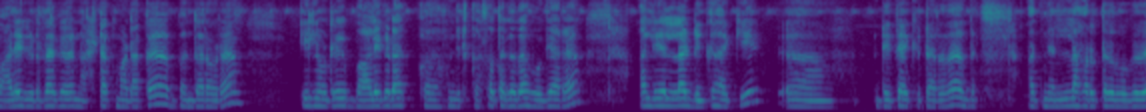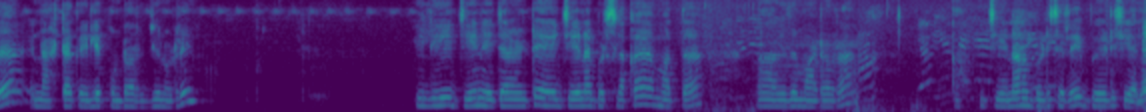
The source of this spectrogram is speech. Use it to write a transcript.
ಬಾಳೆ ಗಿಡದಾಗ ನಾಷ್ಟಕ್ಕೆ ಮಾಡಕ್ಕೆ ಬಂದಾರವ್ರ ಇಲ್ಲಿ ನೋಡ್ರಿ ಬಾಳೆ ಗಿಡ ಕ ಒಂದಿಟ್ಟು ಕಸ ತೆಗೆದ ಹೋಗ್ಯಾರ. ಅಲ್ಲಿ ಎಲ್ಲ ಡಿಗ್ ಹಾಕಿ ಡಿಗ್ ಹಾಕಿಟ್ಟಾರದ ಅದು. ಅದನ್ನೆಲ್ಲ ಹೊರಗೆ ತೆಗೆದು ಹೋಗಿದೆ ನಾಷ್ಟಕ್ಕೆ ಇಲ್ಲೇ ಕುಂಡ್ರಾರ್ಜಿ ನೋಡ್ರಿ. ಇಲ್ಲಿ ಜೇನು ಐತೇನಂటే ಜೇನ ಬಿಡಿಸ್ಲಕ್ಕ ಮತ್ತು ಇದನ್ನ ಮಾಡ್ರವ್ರ. ಜೇನನು ಬಿಡಿಸ್ರಿ ಬಿಡಿಸಿ ಎಲ್ಲ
